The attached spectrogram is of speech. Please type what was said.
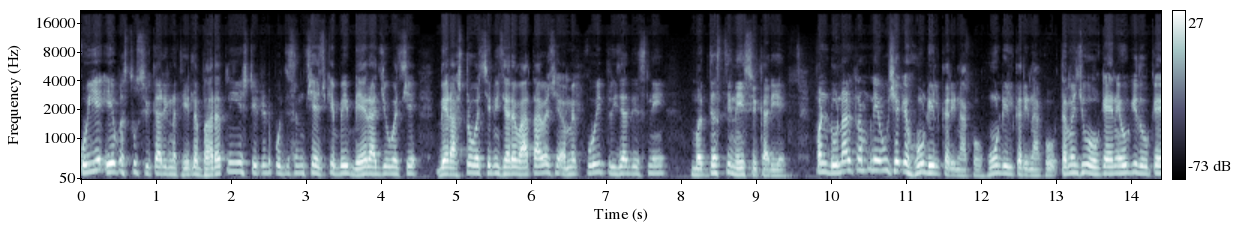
કોઈએ એ વસ્તુ સ્વીકારી નથી. એટલે ભારતની એ સ્ટેટેડ પોઝિશન છે જ કે ભાઈ બે રાજ્યો વચ્ચે બે રાષ્ટ્રો વચ્ચેની જ્યારે વાત આવે છે અમે કોઈ ત્રીજા દેશની મધ્યસ્થી નહીં સ્વીકારીએ. પણ ડોનાલ્ડ ટ્રમ્પને એવું છે કે હું ડીલ કરી નાખું હું ડીલ કરી નાખું. તમે જુઓ કે એને એવું કીધું કે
